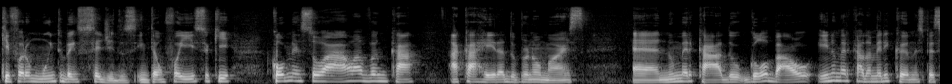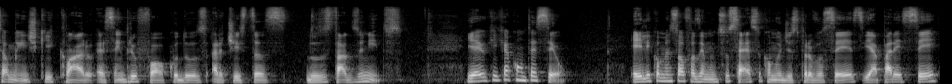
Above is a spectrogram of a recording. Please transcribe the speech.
que foram muito bem sucedidos. Então foi isso que começou a alavancar a carreira do Bruno Mars é, no mercado global e no mercado americano, especialmente, que, claro, é sempre o foco dos artistas dos Estados Unidos. E aí, o que, que aconteceu? Ele começou a fazer muito sucesso, como eu disse para vocês, e aparecer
